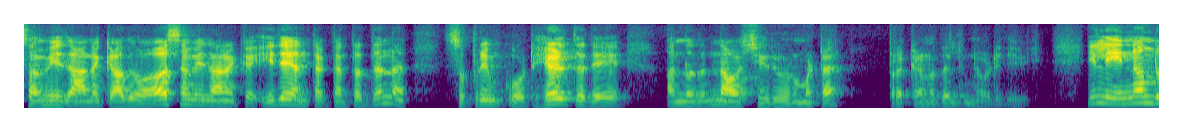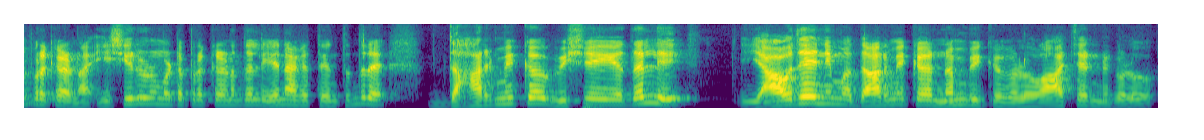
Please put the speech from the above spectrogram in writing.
ಸಂವಿಧಾನಕ್ಕೆ ಅದು ಅಸಂವಿಧಾನಕ್ಕೆ ಇದೆ ಅಂತಕ್ಕಂಥದ್ದನ್ನು ಸುಪ್ರೀಂ ಕೋರ್ಟ್ ಹೇಳ್ತದೆ ಅನ್ನೋದನ್ನು ನಾವು ಶಿರೂರು ಮಠ ಪ್ರಕರಣದಲ್ಲಿ ನೋಡಿದ್ದೀವಿ ಇಲ್ಲಿ ಇನ್ನೊಂದು ಪ್ರಕರಣ, ಈ ಶಿರೂರು ಮಠ ಪ್ರಕರಣದಲ್ಲಿ ಏನಾಗುತ್ತೆ ಅಂತಂದರೆ ಧಾರ್ಮಿಕ ವಿಷಯದಲ್ಲಿ ಯಾವುದೇ ನಿಮ್ಮ ಧಾರ್ಮಿಕ ನಂಬಿಕೆಗಳು, ಆಚರಣೆಗಳು,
